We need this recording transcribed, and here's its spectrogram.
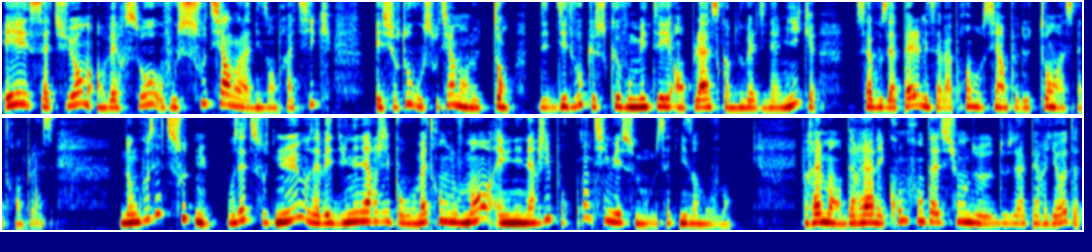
Et Saturne en Verseau vous soutient dans la mise en pratique et surtout vous soutient dans le temps. Dites-vous que ce que vous mettez en place comme nouvelle dynamique, ça vous appelle, mais ça va prendre aussi un peu de temps à se mettre en place. Donc vous êtes soutenu, vous êtes soutenu, vous avez une énergie pour vous mettre en mouvement et une énergie pour continuer cette mise en mouvement. Vraiment, derrière les confrontations de la période,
